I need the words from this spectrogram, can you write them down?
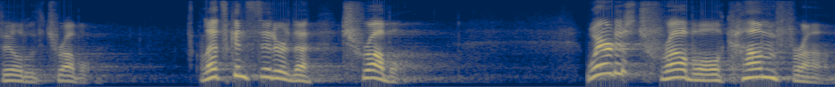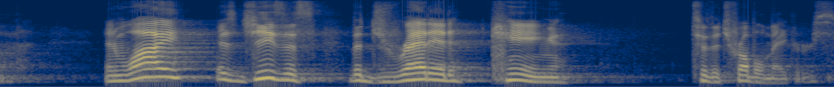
filled with trouble. Let's consider the trouble. Where does trouble come from? And why is Jesus the dreaded king to the troublemakers?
